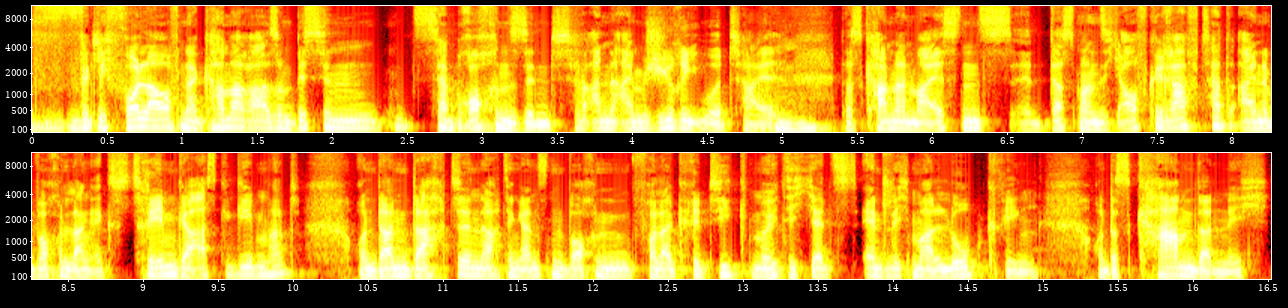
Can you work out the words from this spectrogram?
wirklich vor laufender Kamera so ein bisschen zerbrochen sind an einem Juryurteil. Mhm. Das kam dann meistens, äh, dass man sich aufgerafft hat, eine Woche lang extrem Gas gegeben hat und dann dachte, nach den ganzen Wochen voller Kritik möchte ich jetzt endlich mal Lob kriegen. Und das kam dann nicht.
